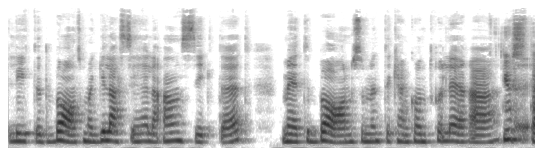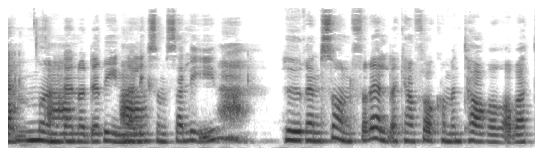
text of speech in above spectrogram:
litet barn som har glass i hela ansiktet med ett barn som inte kan kontrollera eh, munnen Ja. och det rinner Ja. liksom saliv. Hur en sån förälder kan få kommentarer av att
